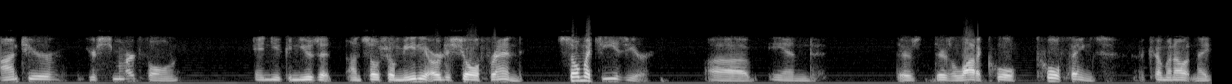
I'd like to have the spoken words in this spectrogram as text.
onto your your smartphone, and you can use it on social media or to show a friend. So much easier, uh, and there's there's a lot of cool cool things coming out, and I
